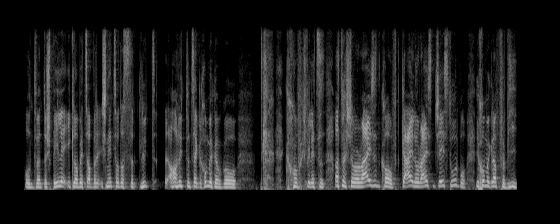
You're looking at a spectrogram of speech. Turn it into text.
und wenn du spielen. Ich glaube jetzt aber, es ist nicht so, dass die Leute anrufen und sagen, komm, wir gehen ich spiele jetzt, ah, du hast schon Horizon gekauft. Geil, Horizon Chase Turbo. Ich komme gerade vorbei.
